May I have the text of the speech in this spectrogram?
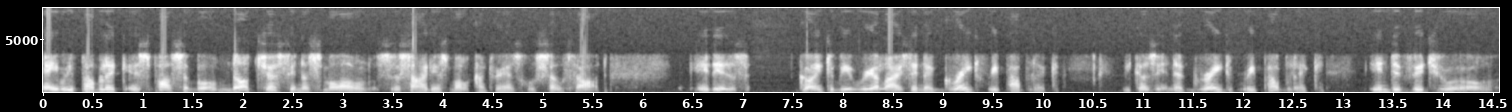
a republic is possible not just in a small society, a small country, as Rousseau thought. It is going to be realized in a great republic, because in a great republic, individual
